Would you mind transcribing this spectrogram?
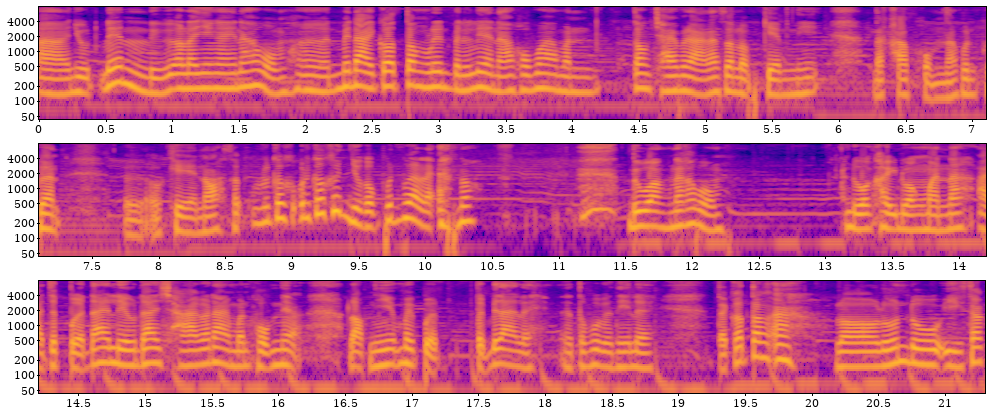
อ่าหยุดเล่นหรืออะไรยังไงนะครับผมเออไม่ได้ก็ต้องเล่นไปเรื่อยๆนะเพราะว่ามันต้องใช้เวลานะสำหรับเกมนี้นะครับผมนะเพื่อนๆเออโอเคเนาะมันก็มันก็ขึ้นอยู่กับเพื่อนๆแหละเนาะดวงนะครับผม ดวงใครดวงมันนะ อาจจะเปิดได้เร็วได้ช้าก็ได้เหมือนผมเนี่ยรอบนี้ไม่เปิดเปิดไม่ได้เลยต้องพูดแบบนี้เลย แต่ก็ต้องอะรอรุ้นดูอีกสัก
